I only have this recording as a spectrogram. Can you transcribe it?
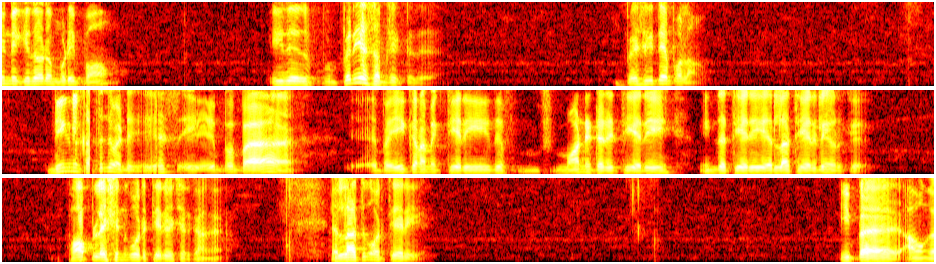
இன்னைக்கு இதோட முடிப்போம். இது பெரிய சப்ஜெக்ட் இது. பேசிக்கிட்டே போகலாம் நீங்களும் கற்றுக்க வேண்டியது. எஸ் இப்போ இப்போ இப்போ ஈக்கனாமிக் தியரி இது மானிட்டரி தியரி இந்த தியரி எல்லா தியரிலையும் இருக்குது பாப்புலேஷனுக்கு ஒரு தியரி வச்சுருக்காங்க. எல்லாத்துக்கும் ஒரு தியரி இப்போ அவங்க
